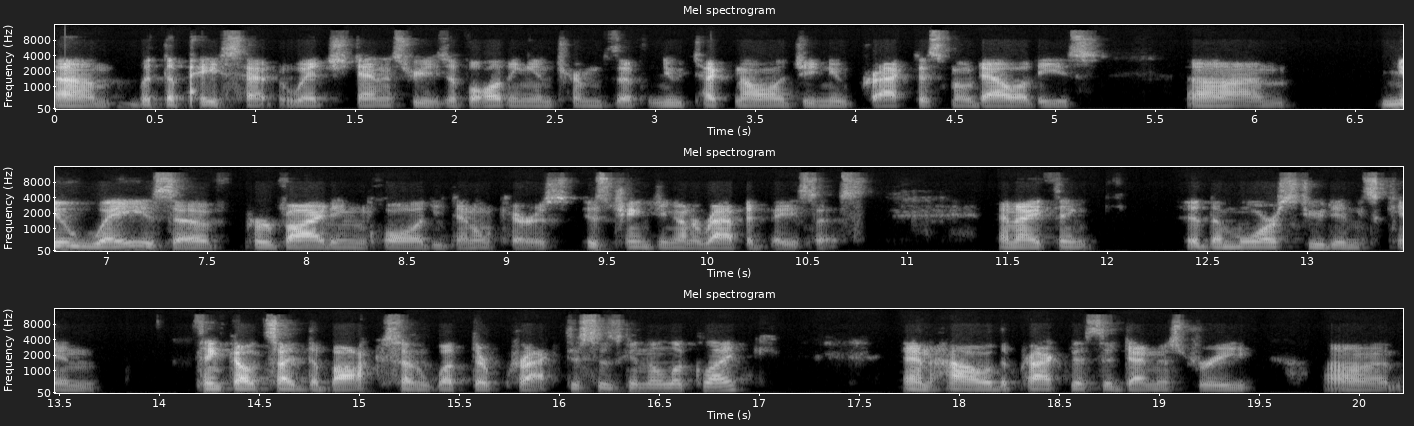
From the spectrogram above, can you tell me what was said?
um, but the pace at which dentistry is evolving in terms of new technology, new practice modalities, um, new ways of providing quality dental care is, is changing on a rapid basis. And I think the more students can think outside the box on what their practice is going to look like and how the practice of dentistry um,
